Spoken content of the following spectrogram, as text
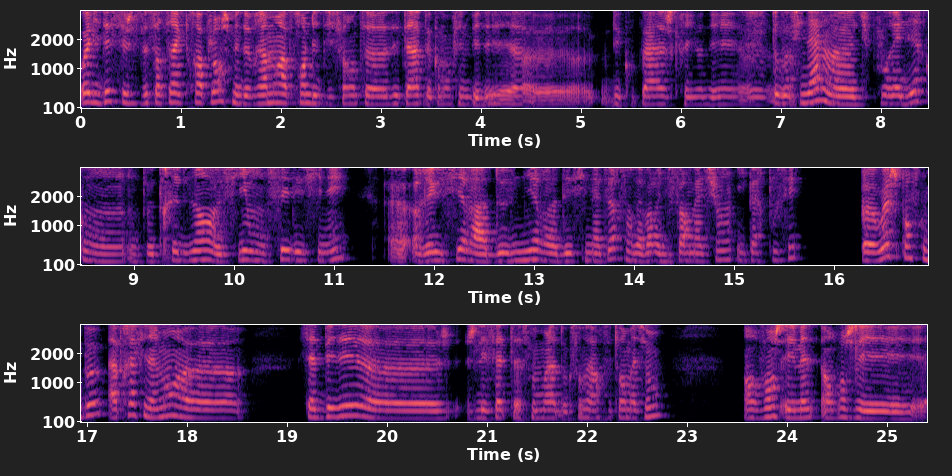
Ouais. L'idée c'est juste de sortir avec trois planches, mais de vraiment apprendre les différentes euh, étapes de comment on fait une BD, euh, découpage, crayonné. euh, Donc au final, euh, tu pourrais dire qu'on on peut très bien, si on sait dessiner, réussir à devenir dessinateur sans avoir une formation hyper poussée? Euh, ouais, je pense qu'on peut. Après, finalement, euh, cette BD, euh, je, je l'ai faite à ce moment-là, donc sans avoir fait de formation. En revanche, et même, en revanche, je l'ai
